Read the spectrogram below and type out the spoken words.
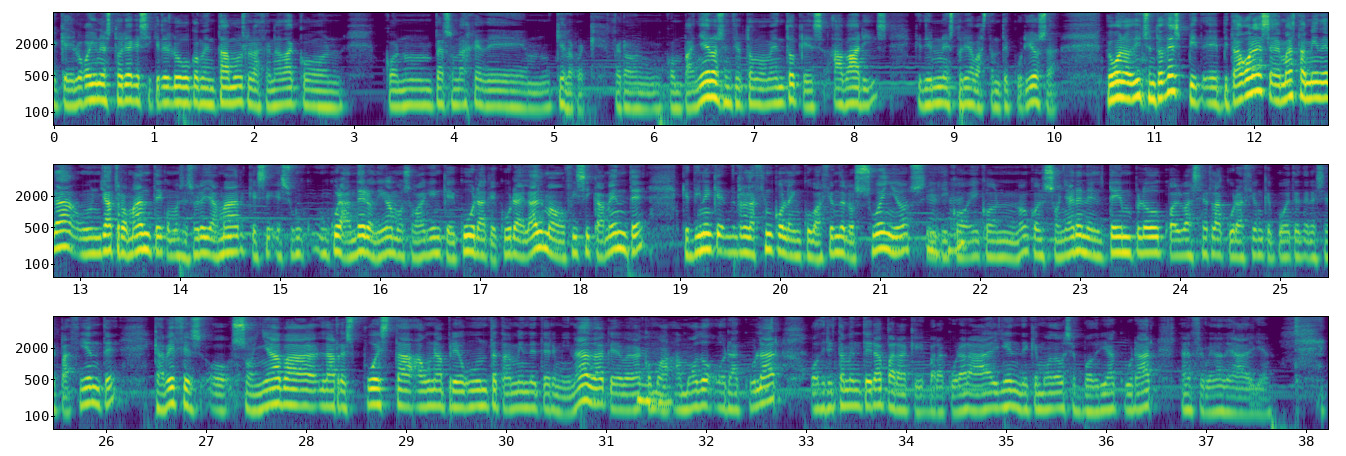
que luego hay una historia que si quieres luego comentamos relacionada con, con un personaje de que, fueron compañeros en cierto momento, que es Avaris, que tiene una historia bastante curiosa. Pero bueno, dicho, entonces eh, Pitágoras además también era un yatromante, como se suele llamar, que es, un, curandero, digamos, o alguien que cura, que cura el alma o físicamente, que tiene que, relación con la incubación de los sueños y, con, con, soñar en el templo, cuál va a ser la curación que puede tener ese paciente, que a veces o soñaba la respuesta a una pregunta, también determinada, que era como a, modo oracular, o directamente era para, que, para curar a alguien, de qué modo se podría curar la enfermedad de alguien.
